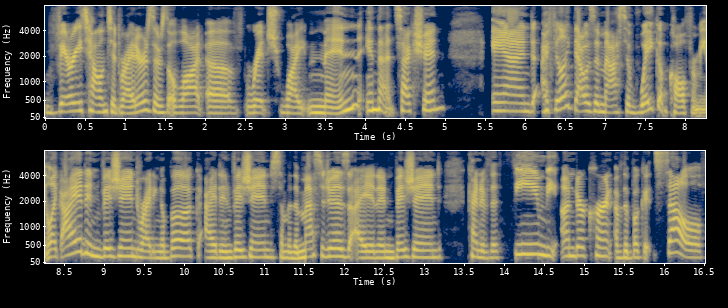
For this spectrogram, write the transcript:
very talented writers, there's a lot of rich white men in that section. And I feel like that was a massive wake up call for me. Like I had envisioned writing a book, I had envisioned some of the messages, I had envisioned kind of the theme, the undercurrent of the book itself.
